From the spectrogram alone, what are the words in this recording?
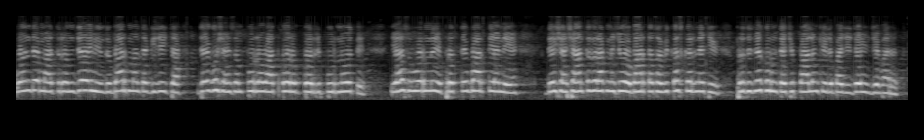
वंदे मातरम जय हिंद भारत माता की जयच्या जयघोषाने संपूर्ण वातावरण परिपूर्ण होते या सुवर्ण प्रत्येक भारतीयाने देशात शांतता राखण्याची व भारताचा विकास करण्याची प्रतिज्ञा करून त्याचे पालन केले पाहिजे जय हिंद जय भारत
